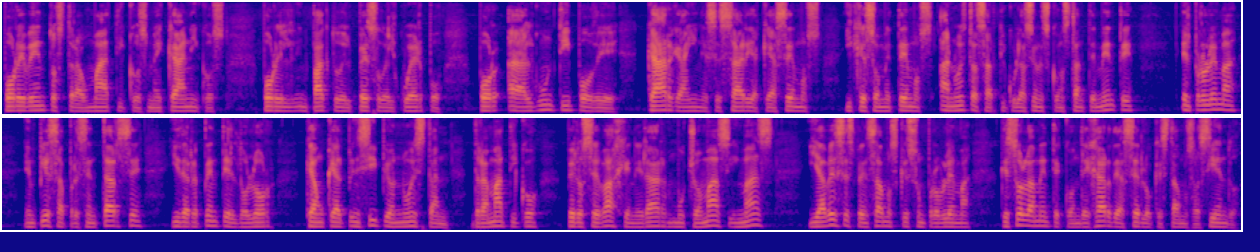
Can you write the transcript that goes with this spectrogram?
por eventos traumáticos, mecánicos, por el impacto del peso del cuerpo, por algún tipo de carga innecesaria que hacemos y que sometemos a nuestras articulaciones constantemente, el problema empieza a presentarse y de repente el dolor, que aunque al principio no es tan dramático, pero se va a generar mucho más y más y a veces pensamos que es un problema que solamente con dejar de hacer lo que estamos haciendo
